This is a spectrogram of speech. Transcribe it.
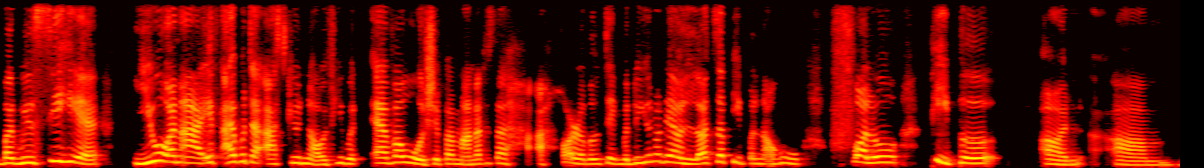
But we'll see here you and I, if I were to ask you now if you would ever worship a man, that is a, a, horrible thing. But do you know there are lots of people now who follow people on um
